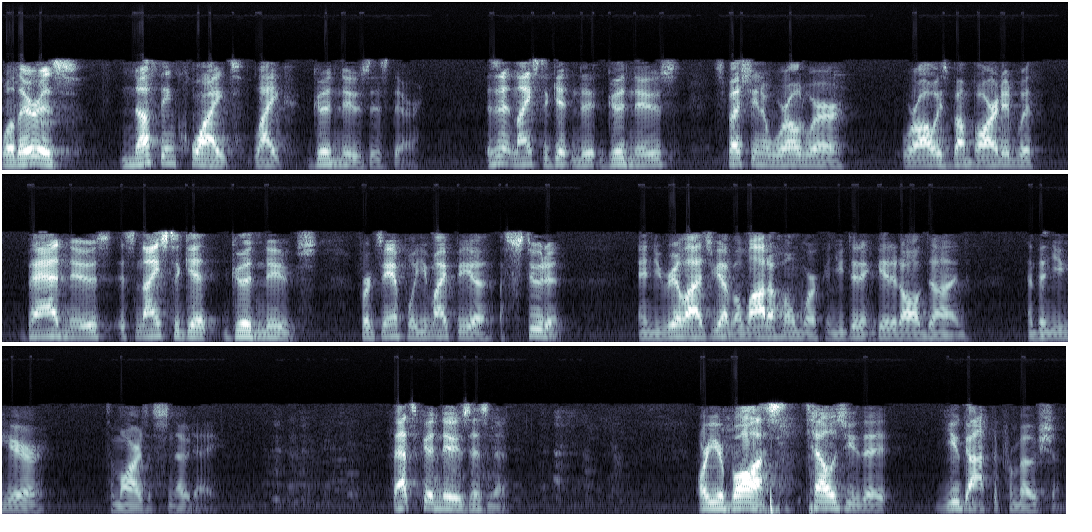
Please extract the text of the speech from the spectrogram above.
Well, there is nothing quite like good news, is there? Isn't it nice to get good news, especially in a world where we're always bombarded with bad news? It's nice to get good news. For example, you might be a, a student and you realize you have a lot of homework and you didn't get it all done, and then you hear tomorrow's a snow day. That's good news, isn't it? Or your boss tells you that you got the promotion.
